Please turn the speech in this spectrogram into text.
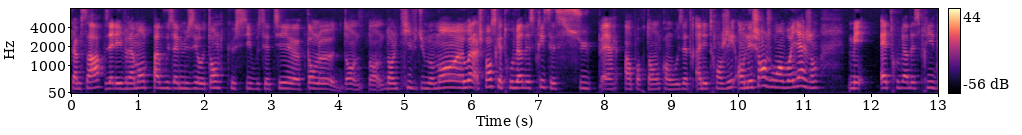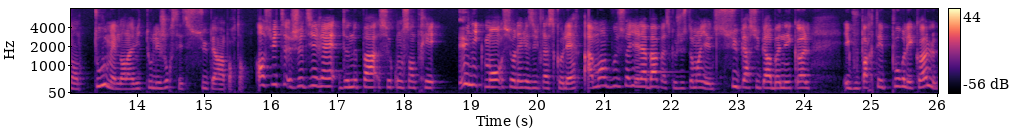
comme ça, vous allez vraiment pas vous amuser autant que si vous étiez euh, dans le, dans, dans, le kiff du moment. Euh, voilà, je pense qu'être ouvert d'esprit c'est super important quand vous êtes à l'étranger, en échange ou en voyage. Hein. Mais être ouvert d'esprit dans tout, même dans la vie de tous les jours, c'est super important. Ensuite, je dirais de ne pas se concentrer uniquement sur les résultats scolaires, à moins que vous soyez là-bas parce que justement il y a une super super bonne école et que vous partez pour l'école,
